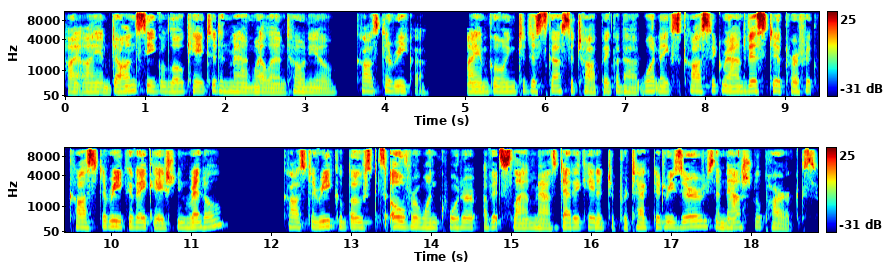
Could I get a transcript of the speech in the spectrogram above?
Hi, I am Don Siegel, located in Manuel Antonio, Costa Rica. I am going to discuss a topic about what makes Casa Grande Vista a perfect Costa Rica vacation rental. Costa Rica boasts over one quarter of its landmass dedicated to protected reserves and national parks.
